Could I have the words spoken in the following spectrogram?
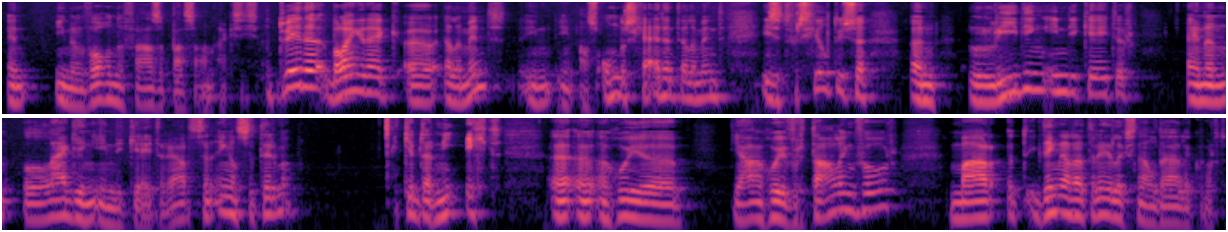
en in een volgende fase pas aan acties. Een tweede belangrijk uh, element, in, in, als onderscheidend element, is het verschil tussen een leading indicator en een lagging indicator. Ja, dat zijn Engelse termen. Ik heb daar niet echt uh, een, goede, ja, een goede vertaling voor, maar het, ik denk dat dat redelijk snel duidelijk wordt.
